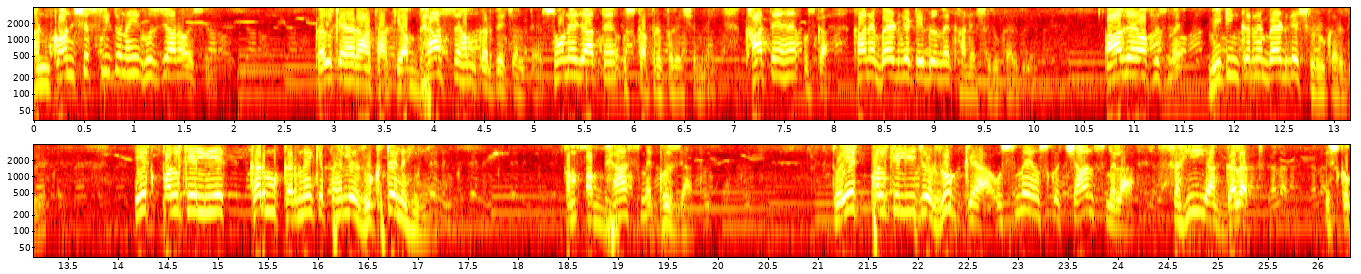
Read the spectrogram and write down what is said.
अनकॉन्शियसली तो नहीं घुस जा रहा हूँ इसमें? कल कह रहा था कि अभ्यास से हम करते चलते हैं। सोने जाते हैं, उसका प्रिपरेशन नहीं। खाते हैं, उसका, खाने बैठ गए टेबल में, खाने शुरू कर दिए। आ गए ऑफ़िस में मीटिंग करने बैठ गए शुरू कर दिए एक पल के लिए कर्म करने के पहले रुकते नहीं है हम अभ्यास में घुस जाते तो एक पल के लिए जो रुक गया उसमें उसको चांस मिला सही या गलत इसको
